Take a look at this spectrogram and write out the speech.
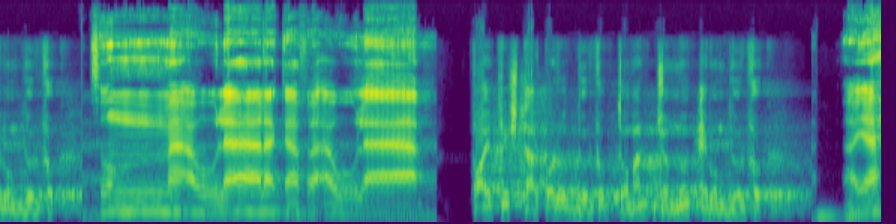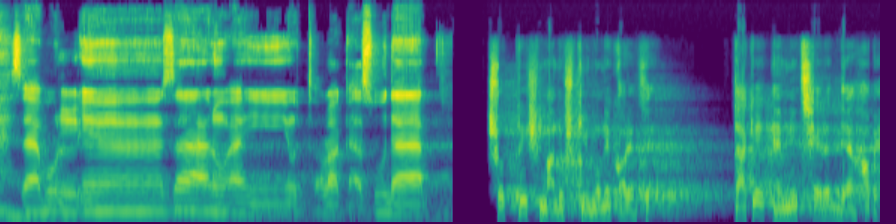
এবং দুর্ভোগ। পঁয়ত্রিশ তারপরও দুর্ভোগ তোমার জন্য এবং দুর্ভোগ। أيحسب الإنسان أن يترك سدى ছত্রিশ মানুষ কি মনে করে যে তাকে এমনি ছেড়ে দেয়া হবে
